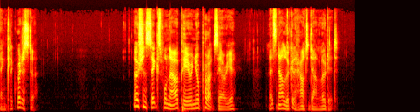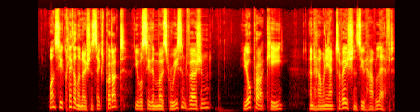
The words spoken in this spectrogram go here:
Then click Register. Notion 6 will now appear in your Products area. Let's now look at how to download it. Once you click on the Notion 6 product, you will see the most recent version, your product key, and how many activations you have left.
